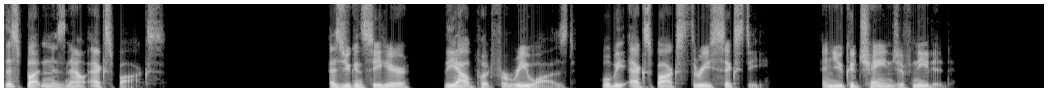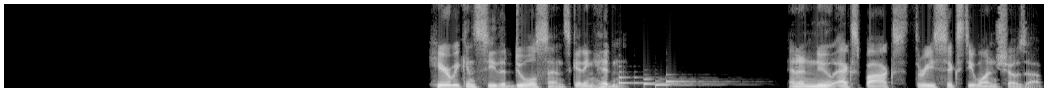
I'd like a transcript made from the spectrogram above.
This button is now Xbox. As you can see here, the output for ReWASD will be Xbox 360, and you could change if needed. Here we can see the DualSense getting hidden, and a new Xbox 361 shows up.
